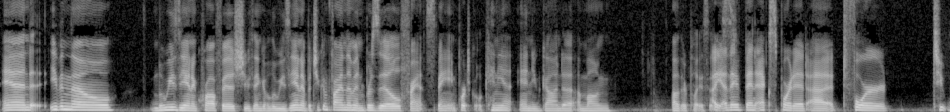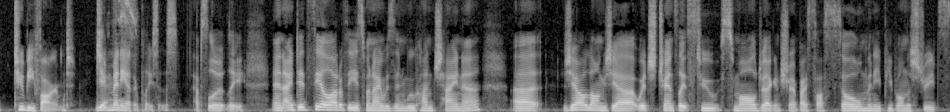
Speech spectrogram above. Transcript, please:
And even though Louisiana crawfish, you think of Louisiana, but you can find them in Brazil, France, Spain, Portugal, Kenya, and Uganda, among other places. Oh yeah, they've been exported uh, for to to be farmed to Yes. many other places. Absolutely. And I did see a lot of these when I was in Wuhan, China. Uh, xiaolongxia, which translates to small dragon shrimp. I saw so many people in the streets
